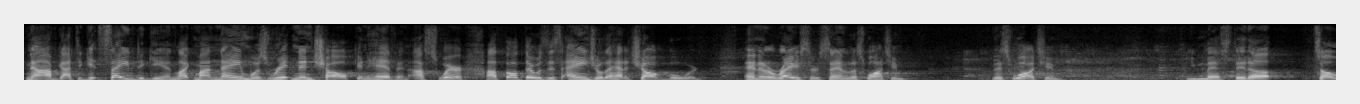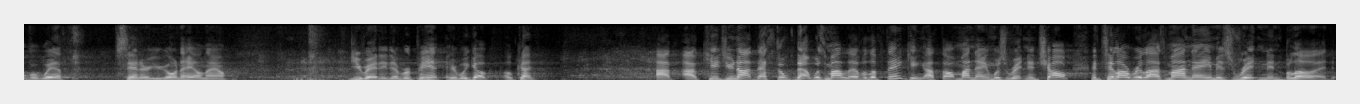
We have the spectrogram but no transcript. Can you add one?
Now I've got to get saved again. Like my name was written in chalk in heaven. I swear. I thought there was this angel that had a chalkboard and an eraser saying, Let's watch him. Let's watch him. You messed it up. It's over with. Sinner, you're going to hell now. You ready to repent? Here we go. Okay. I, I kid you not, that's the, that was my level of thinking. I thought my name was written in chalk until I realized my name is written in blood.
